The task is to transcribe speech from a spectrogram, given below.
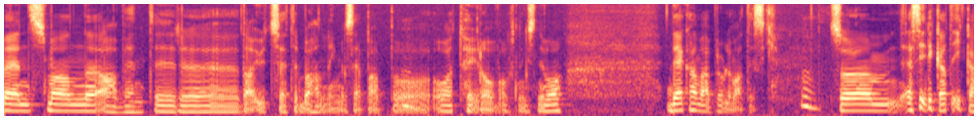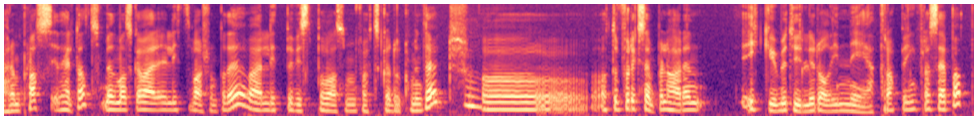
mens man avventer, da utsetter behandling med CPAP og, Mm. og et høyere overvåkningsnivå. Det kan være problematisk. Mm. Så um, Jeg sier ikke at det ikke har en plass, i det hele tatt, men man skal være litt varsom på det. Være litt bevisst på hva som faktisk er dokumentert. Mm. Og at det f.eks. har en ikke ubetydelig rolle i nedtrapping fra CPAP.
